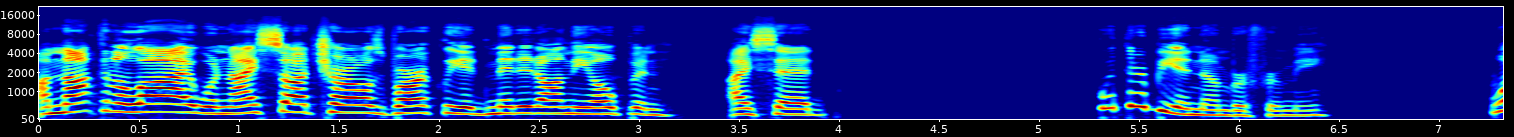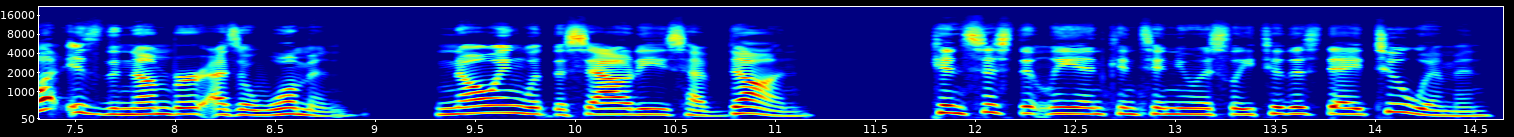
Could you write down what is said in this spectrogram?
I'm not gonna lie. When I saw Charles Barkley admitted on the Open, I said, "Would there be a number for me? What is the number as a woman, knowing what the Saudis have done consistently and continuously to this day to women?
